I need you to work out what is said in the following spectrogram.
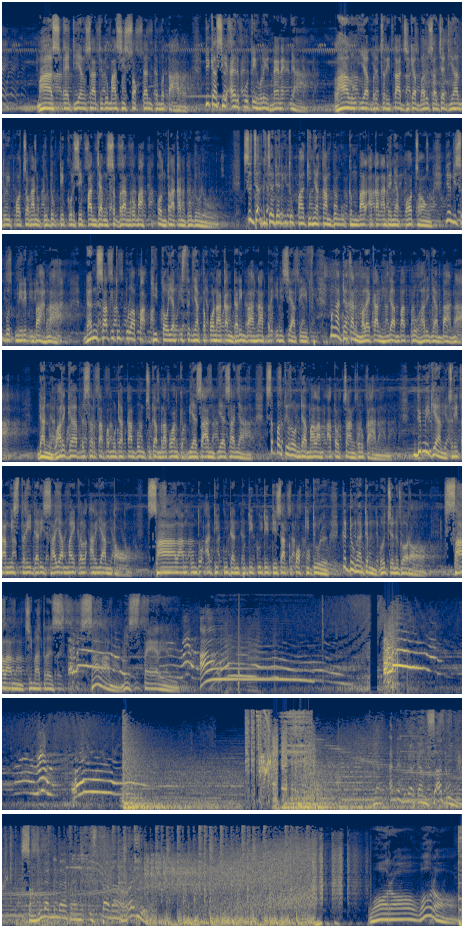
Mas Edi yang saat itu masih sok dan gemetar dikasih air putih oleh neneknya. Lalu ia bercerita jika baru saja dihantui pocongan duduk di kursi panjang seberang rumah kontrakanku dulu. Sejak kejadian itu paginya kampungku gembar akan adanya pocong yang disebut mirip Mbah Nah. Dan saat itu pula Pak Gito yang istrinya keponakan dari Mbah Nah berinisiatif mengadakan melekan hingga 40 harinya Mbah Nah. Dan warga beserta pemuda kampung juga melakukan kebiasaan biasanya seperti ronda malam atau cangkrukan. Demikian cerita misteri dari saya Michael Arianto. Salam untuk adikku dan budiku di desa Kepoh Kidul, Kedungadem, Bojonegoro. Salam Cimatres, salam misteri. Au. Dengarkan saat ini 95 FM Istana Radio. Woro Woro.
